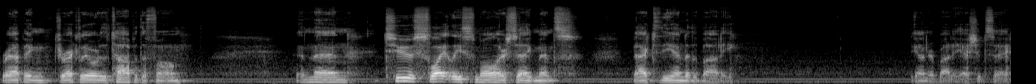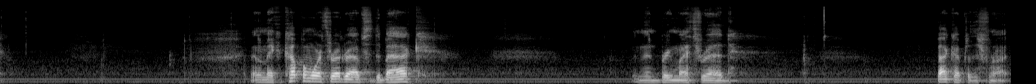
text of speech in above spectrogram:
wrapping directly over the top of the foam and then two slightly smaller segments back to the end of the body. The underbody, I should say. Then I'll make a couple more thread wraps at the back and then bring my thread back up to the front.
